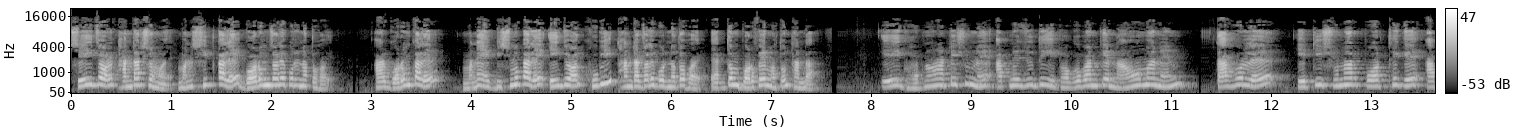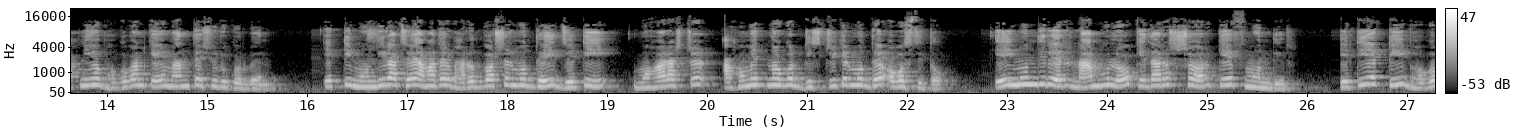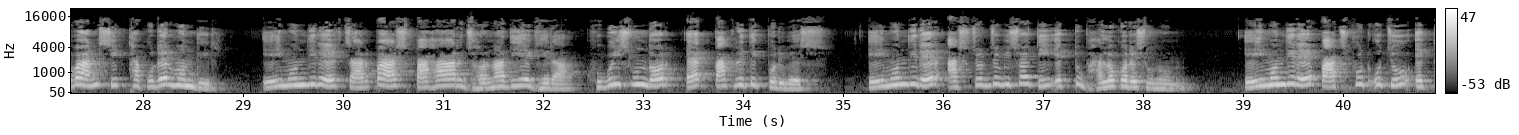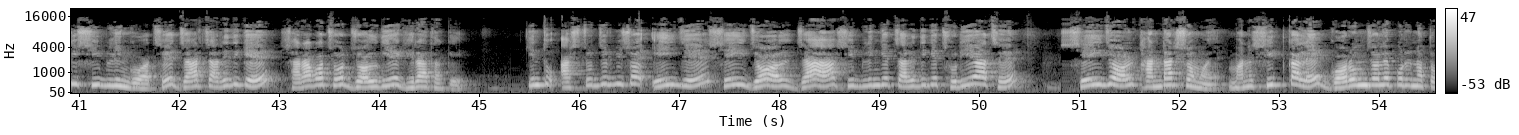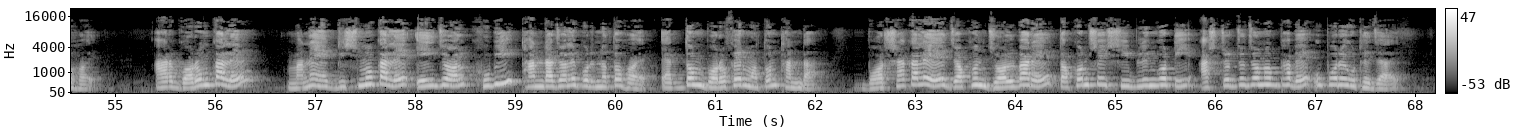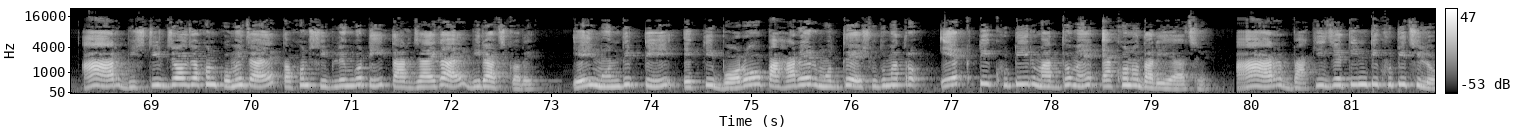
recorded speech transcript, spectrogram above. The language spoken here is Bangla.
সেই জল ঠান্ডার সময় মানে শীতকালে গরম জলে পরিণত হয়। আর গরমকালে মানে গ্রীষ্মকালে এই জল খুবই ঠান্ডা জলে পরিণত হয়, একদম বরফের মতন ঠান্ডা। এই ঘটনাটি শুনে আপনি যদি ভগবানকে নাও মানেন, তাহলে এটি শোনার পর থেকে আপনিও ভগবানকে মানতে শুরু করবেন। একটি মন্দির আছে আমাদের ভারতবর্ষের মধ্যেই, যেটি মহারাষ্ট্রের আহমেদনগর ডিস্ট্রিক্টের মধ্যে অবস্থিত। এই মন্দিরের নাম হলো কেদারেশ্বর কেফ মন্দির। এটি একটি ভগবান শিব ঠাকুরের মন্দির। এই মন্দিরের চারপাশ পাহাড়, ঝর্ণা দিয়ে ঘেরা। খুবই সুন্দর, এক প্রাকৃতিক পরিবেশ। এই মন্দিরের আশ্চর্য বিষয়টি একটু ভালো করে শুনুন। এই মন্দিরে পাঁচ ফুট উঁচু একটি শিবলিঙ্গ আছে, যার চারিদিকে সারা বছর জল দিয়ে ঘেরা থাকে। কিন্তু আশ্চর্যের বিষয় এই যে, সেই জল যা শিবলিঙ্গের চারিদিকে ছড়িয়ে আছে, সেই জল ঠান্ডার সময় মানে শীতকালে গরম জলে পরিণত হয়। আর গরমকালে মানে গ্রীষ্মকালে এই জল খুবই ঠান্ডা জলে পরিণত হয়, একদম বরফের মতন ঠান্ডা। বর্ষাকালে যখন জল বাড়ে, তখন সেই শিবলিঙ্গটি আশ্চর্যজনকভাবে উপরে উঠে যায়। আর বৃষ্টির জল যখন কমে যায়, তখন শিবলিঙ্গটি তার জায়গায় বিরাজ করে। এই মন্দিরটি একটি বড় পাহাড়ের মধ্যে শুধুমাত্র একটি খুঁটির মাধ্যমে এখনও দাঁড়িয়ে আছে। আর বাকি যে তিনটি খুঁটি ছিল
